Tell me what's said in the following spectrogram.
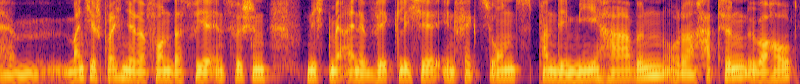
Ähm, manche sprechen ja davon, dass wir inzwischen nicht mehr eine wirkliche Infektionspandemie haben oder hatten überhaupt,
